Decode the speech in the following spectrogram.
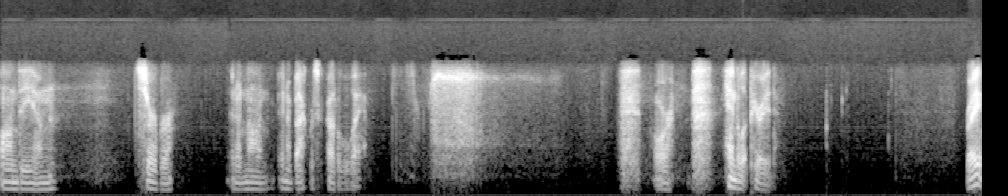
on the um, server in a non in a backwards compatible way, or handle it. Period. Right?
